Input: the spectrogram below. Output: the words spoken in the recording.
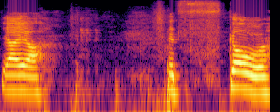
ja, ja. Let's go.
